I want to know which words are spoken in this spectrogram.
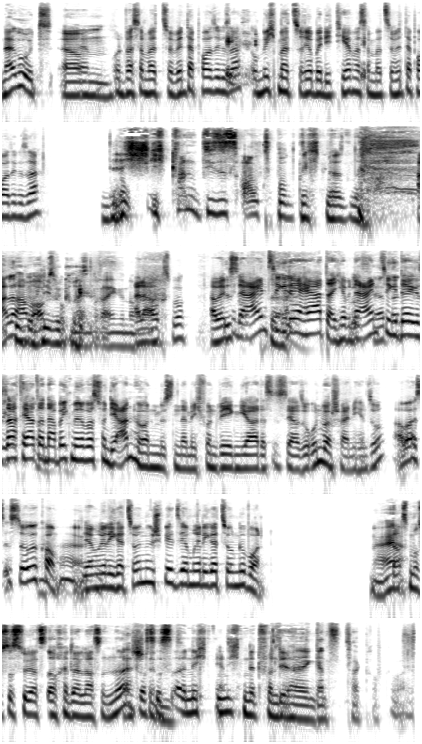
Na gut. Ähm, ähm, und was haben wir zur Winterpause gesagt? Um mich mal zu rehabilitieren, was haben wir zur Winterpause gesagt? Ich, ich kann dieses Augsburg nicht mehr. Alle haben Augsburg reingenommen. Alle Augsburg. Aber ich bin der Einzige, der Hertha. Ich bin der Einzige, der gesagt hat, dann habe ich mir was von dir anhören müssen, nämlich von wegen, ja, das ist ja so unwahrscheinlich und so. Aber es ist so gekommen. Ja, sie haben Relegation gespielt, sie haben Relegation gewonnen. Naja. Das musstest du jetzt noch hinterlassen, ne? Das, das ist äh, nicht, ja. nicht nett von dir. Ja, den ganzen Tag drauf gewartet.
